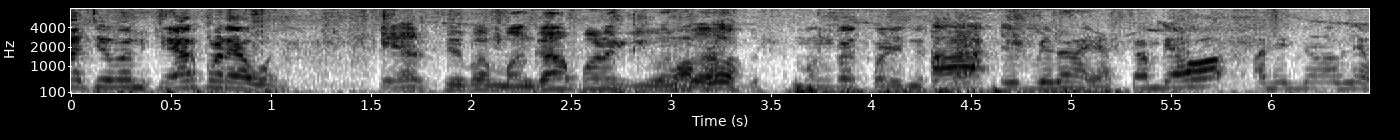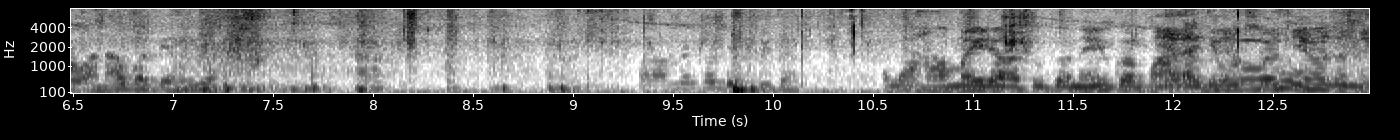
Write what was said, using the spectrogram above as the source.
આ જીવન ઘેર પડ્યા હોય. ઘેરથી પણ મંગા પણ જીવન મંગા પડી નથી આ એક બે જણા હેડકામ બેહો અને એક જણા લેવાના ઉપર બેહો. અમે તો બેસી ગયા. એટલે હામાઈ રહ્યો તું તો નહીં કોઈ પાડા જેવું બેહો? તમે.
